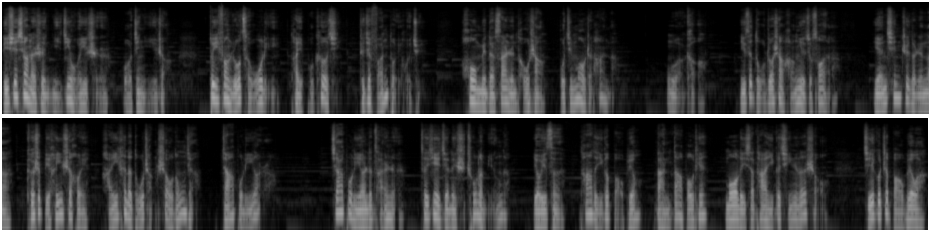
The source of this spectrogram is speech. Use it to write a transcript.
李迅向来是你敬我一尺，我敬你一丈，对方如此无礼，他也不客气。直接反怼回去，后面的三人头上不禁冒着汗呢。我靠，你在赌桌上横也就算了，严青这个人呢，可是比黑社会还黑的赌场少东家加布里尔啊！加布里尔的残忍在业界内是出了名的。有一次，他的一个保镖胆大包天，摸了一下他一个情人的手，结果这保镖啊，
